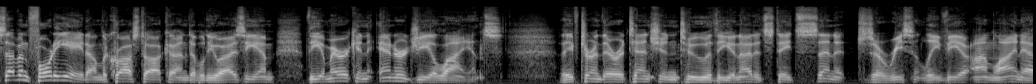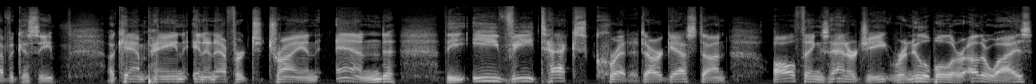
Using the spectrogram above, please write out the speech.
748 on the crosstalk on WIZM, the American Energy Alliance. They've turned their attention to the United States Senate recently via online advocacy, a campaign in an effort to try and end the EV tax credit. Our guest on all things energy, renewable or otherwise,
